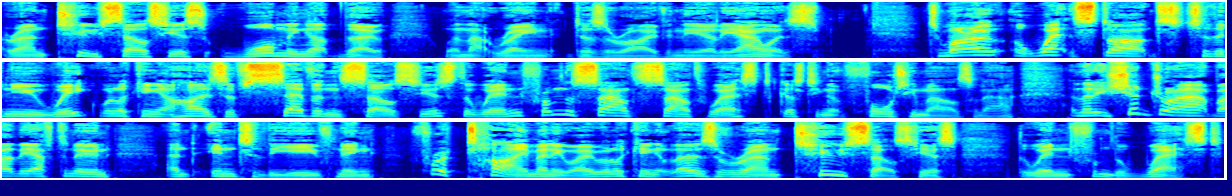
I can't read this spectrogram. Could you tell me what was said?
around 2 Celsius, warming up though when that rain does arrive in the early hours. Tomorrow, a wet start to the new week. We're looking at highs of 7 Celsius, the wind from the south southwest, gusting at 40 miles an hour. And then it should dry out by the afternoon and into the evening. For a time, anyway, we're looking at lows of around 2 Celsius, the wind from the west,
